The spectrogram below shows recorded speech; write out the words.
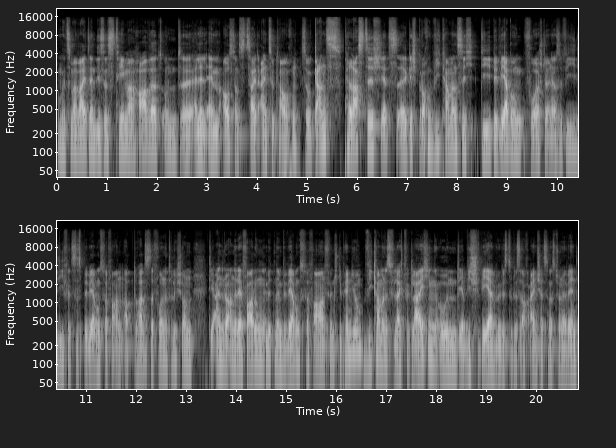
Um jetzt mal weiter in dieses Thema Harvard und äh, LLM Auslandszeit einzutauchen, so ganz plastisch jetzt äh, gesprochen, wie kann man sich die Bewerbung vorstellen? Also wie lief jetzt das Bewerbungsverfahren ab? Du hattest davor natürlich schon die ein oder andere Erfahrung mit einem Bewerbungsverfahren für ein Stipendium. Wie kann man das vielleicht vergleichen und ja, wie schwer würdest du das auch einschätzen? Du hast schon erwähnt,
